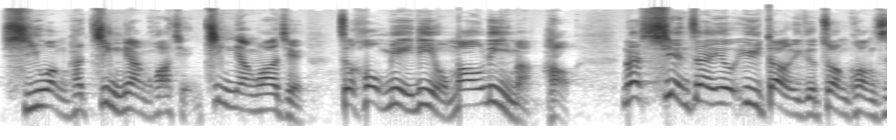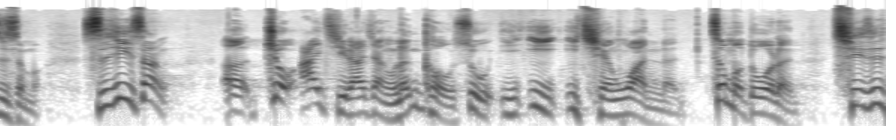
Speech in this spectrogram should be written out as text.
希望他尽量花钱，尽量花钱，这后面一定有猫腻嘛。好，那现在又遇到一个状况是什么？实际上，呃，就埃及来讲，人口数一亿一千万人，这么多人，其实。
